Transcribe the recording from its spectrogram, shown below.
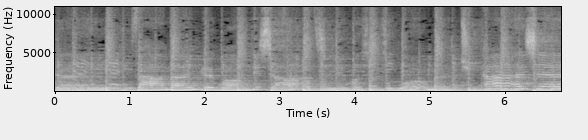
人，洒满月光的小径，我们去探险。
